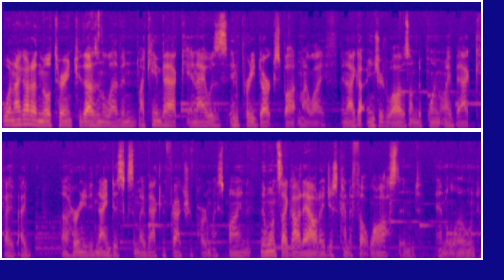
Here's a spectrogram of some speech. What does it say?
When I got out of the military in 2011, I came back and I was in a pretty dark spot in my life. And I got injured while I was on deployment. My back, I, I uh, herniated nine discs in my back and fractured part of my spine. And then once I got out, I just kind of felt lost and, and alone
